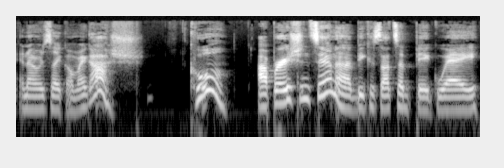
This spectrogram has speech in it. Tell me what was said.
And I was like, "Oh my gosh. Cool. Operation Santa because that's a big way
